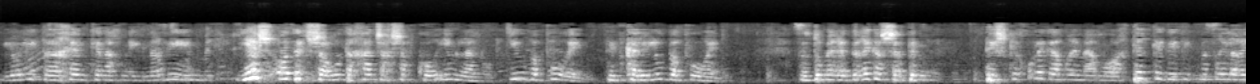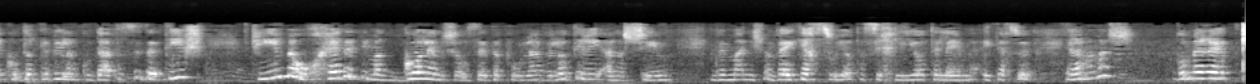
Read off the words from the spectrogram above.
לא להתרחב כי אנחנו נגנבים, יש עוד אפשרות אחת שעכשיו קוראים לנו, תהיו בפורים, תתקללו בפורים. זאת אומרת, ברגע שאתם תשכחו לגמרי מהמוח, תרקדי, תתמסרי לריקוד, תרקדי לנקודה, תעשי את זה, תהיי תהיי מאוחדת עם הגולם שעושה את הפעולה, ולא תראי אנשים ומה נשמע, וההתייחסויות השכליות אליהם, ההתייחסויות, אלא ממש גומרת,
